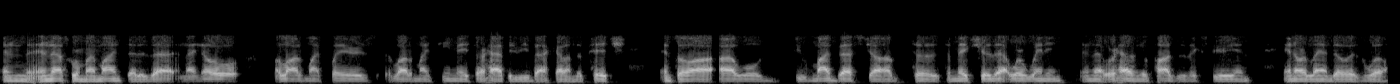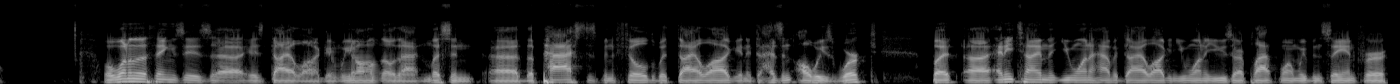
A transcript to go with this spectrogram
and and that's where my mindset is at. And I know a lot of my players, a lot of my teammates are happy to be back out on the pitch, and so I, I will do my best job to to make sure that we're winning and that we're having a positive experience in Orlando as well. Well, one of the things is uh, is dialogue, and we all know that. And listen, uh, the past has been filled with dialogue, and it hasn't always worked. But uh, anytime that you want to have a dialogue and you want to use our platform, we've been saying for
